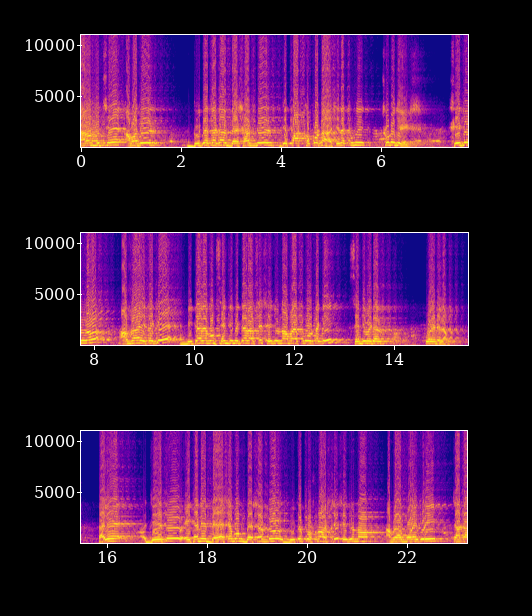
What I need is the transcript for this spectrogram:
কারণ হচ্ছে আমাদের দুইটা চাকার ব্যাসার্ধের যে পার্থক্যটা, সেটা খুবই ছোট জিনিস। সেই জন্য আমরা এটাকে মিটার এবং সেন্টিমিটার আছে সেই জন্য আমরা পুরোটাকেই সেন্টিমিটার করে নিলাম। তাহলে যেহেতু এখানে ব্যাস এবং ব্যাসার্ধ দুটো প্রশ্ন আসছে সেই জন্য আমরা মনে করি চাকা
